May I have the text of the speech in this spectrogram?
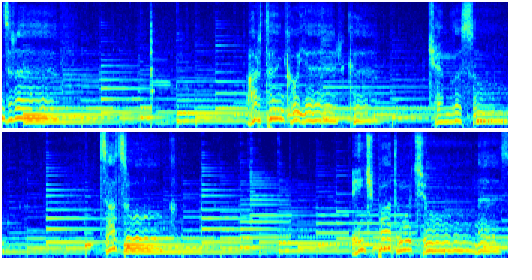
Անձրև արդեն քո երկը չեմ լսում ծածուկ ինչ պատմություն ես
